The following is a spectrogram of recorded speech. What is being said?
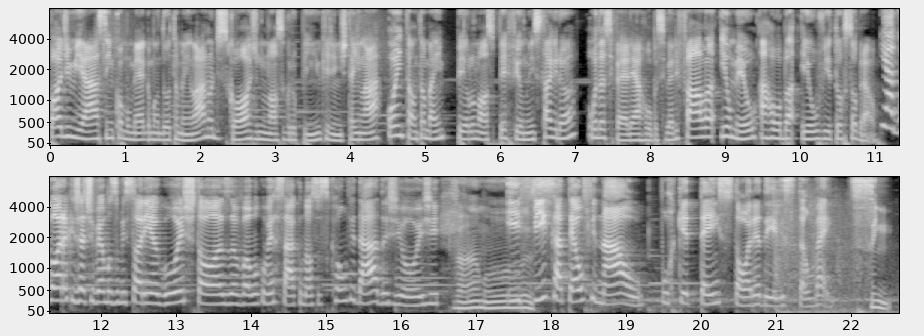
Pode enviar, assim como o Mega mandou também lá no Discord, no nosso grupinho que a gente tem lá, ou então também pelo nosso perfil no Instagram. O da Cibele é arroba Cibele Fala e o meu, arroba eu, Vitor Sobral. E agora que já tivemos uma historinha gostosa, vamos conversar com nossos convidados de hoje. Vamos! E fica até o final, porque tem história deles também. Sim!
